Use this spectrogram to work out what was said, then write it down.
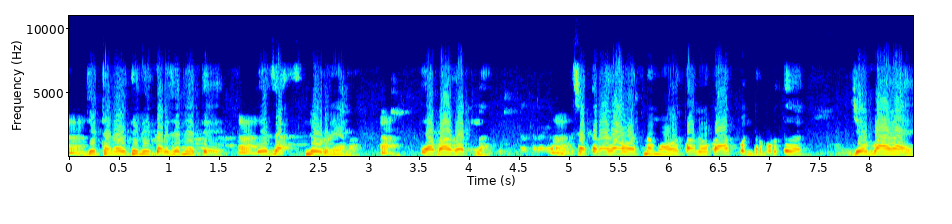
जे ठरवतील इकडचे नेते. ते जा- निवडून येणार. हा. या भागातनं. सतरा गावातनं मोहोळ तालुका पंढरपूर जे भाग. आहे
